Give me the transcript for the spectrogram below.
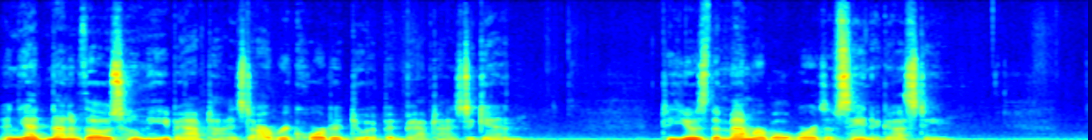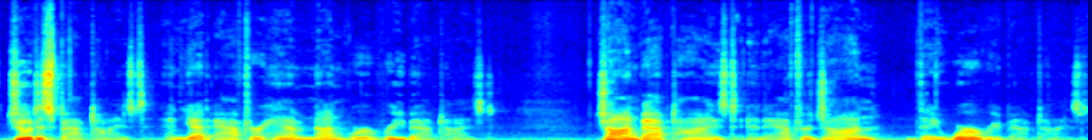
and yet none of those whom he baptized are recorded to have been baptized again. To use the memorable words of St. Augustine, Judas baptized, and yet after him none were rebaptized. John baptized, and after John they were rebaptized.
